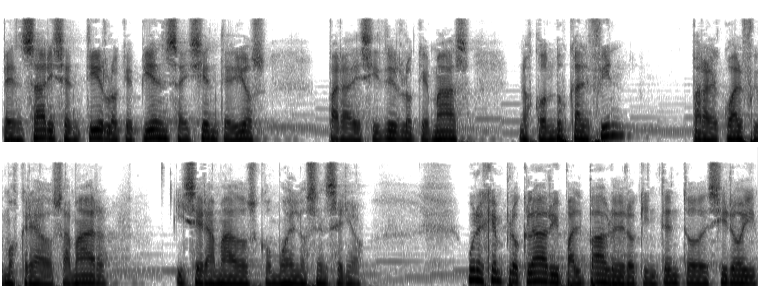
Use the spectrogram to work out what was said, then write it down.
pensar y sentir lo que piensa y siente Dios para decidir lo que más nos conduzca al fin para el cual fuimos creados, amar y ser amados como Él nos enseñó. Un ejemplo claro y palpable de lo que intento decir hoy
